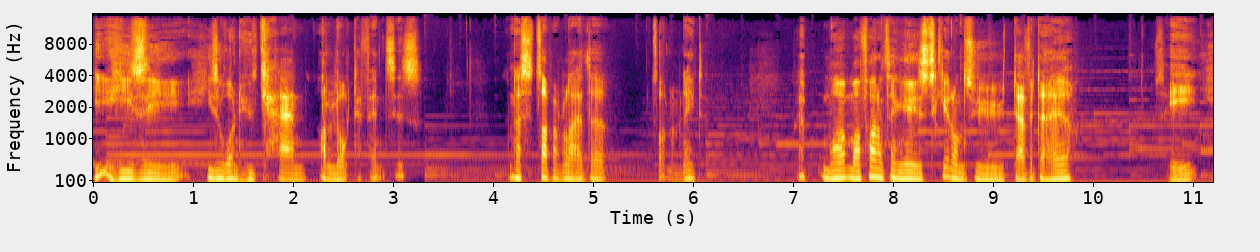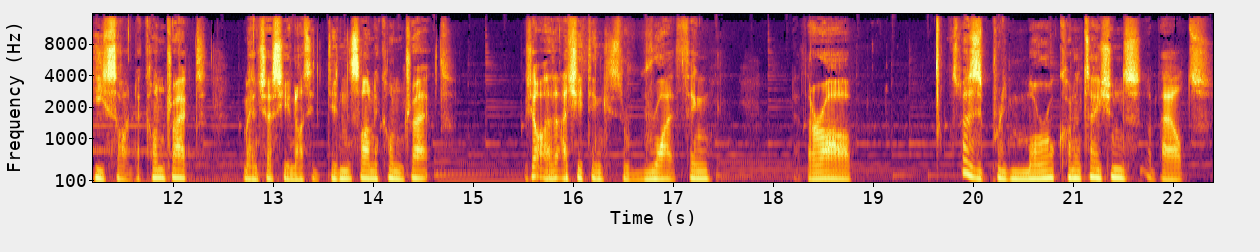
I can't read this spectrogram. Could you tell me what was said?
He, he's the he's the one who can unlock defences, and that's the type of player that Tottenham need. My, my final thing is to get on to David De Gea. See, he signed a contract. Manchester United didn't sign a contract, which I actually think is the right thing. There are, I suppose, pretty moral connotations about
